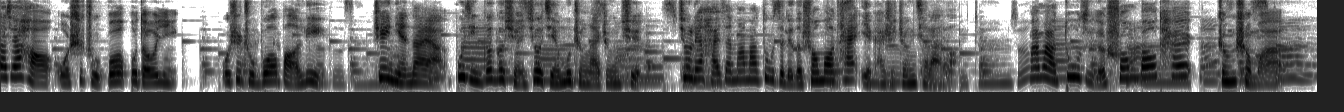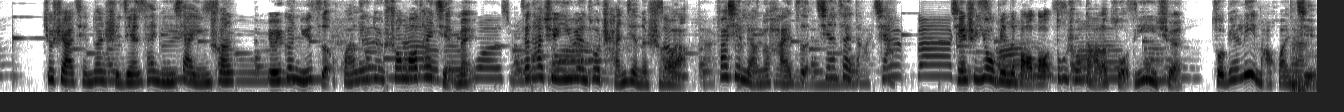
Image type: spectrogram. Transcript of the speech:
大家好，我是主播不抖影，我是主播宝莉。这一年代啊，不仅各个选秀节目争来争去，就连还在妈妈肚子里的双胞胎也开始争起来了。妈妈肚子里的双胞胎争什么啊？就是啊，前段时间在宁夏银川有一个女子怀了一对双胞胎姐妹，在她去医院做产检的时候呀，发现两个孩子竟然在打架。先是右边的宝宝动手打了左边一拳，左边立马还击，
